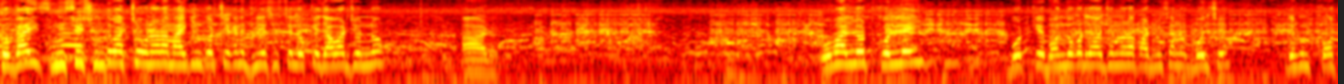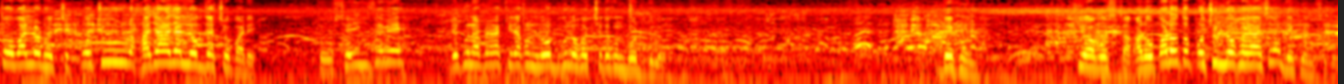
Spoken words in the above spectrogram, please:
তো গাইস নিশ্চয়ই শুনতে পাচ্ছ, ওনারা মাইকিং করছে এখানে ধীরে সুস্থে লোককে যাওয়ার জন্য। আর ওভারলোড করলেই বোটকে বন্ধ করে দেওয়ার জন্য ওরা পারমিশন বলছে। দেখুন কত ওভারলোড হচ্ছে, প্রচুর হাজার হাজার লোক যাচ্ছে ওপারে। তো সেই হিসেবে দেখুন আপনারা কীরকম লোডগুলো হচ্ছে, দেখুন বোটগুলো। দেখুন কি অবস্থা। আর ওপারেও তো প্রচুর লোক হয়ে আছে, দেখুন শুধু।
